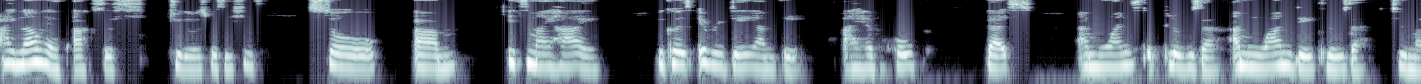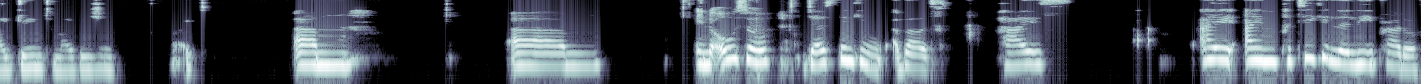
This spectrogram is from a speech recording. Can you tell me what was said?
I now have access to those positions. So, um, it's my high because every day I'm there. I have hope that I'm one step closer. I'm one day closer to my dream, to my vision. Right. Um, um, and also just thinking about highs. I, I'm particularly proud of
